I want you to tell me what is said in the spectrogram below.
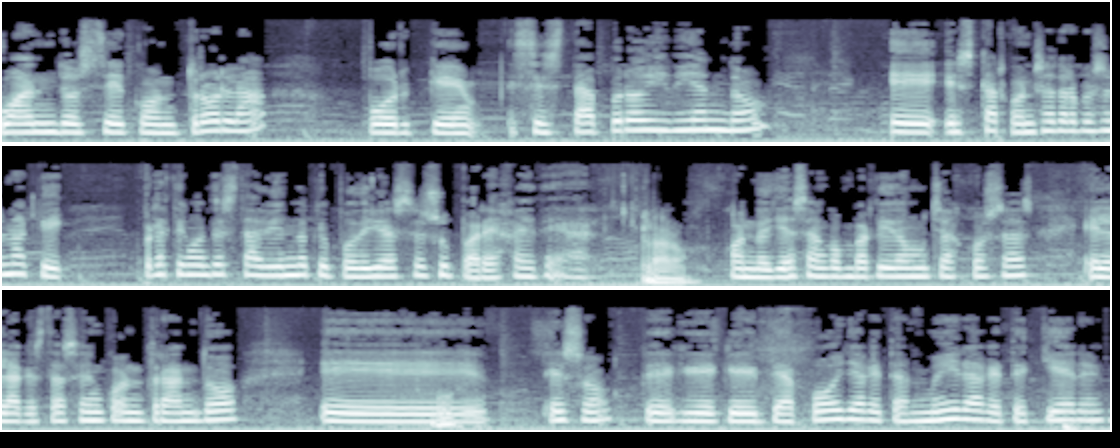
cuando se controla porque se está prohibiendo estar con esa otra persona que prácticamente está viendo que podría ser su pareja ideal. Claro. Cuando ya se han compartido muchas cosas en las que estás encontrando eh, eso, que, te apoya, que te admira, que te quiere.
